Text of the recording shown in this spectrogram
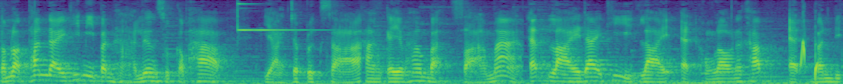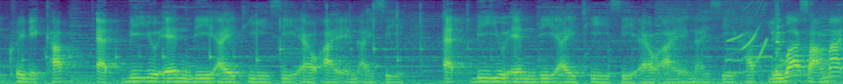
สำหรับท่านใดที่มีปัญหาเรื่องสุขภาพ อยากจะปรึกษาทางกายภาพบำบัดสามารถ แอดไลน์ได้ที่ Line แอดของเรานะครับแอดบัณฑิตคลินิกครับ at b u n d i t c l i n i c at b u n d i t c l i n i c ครับ หรือว่าสามารถ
